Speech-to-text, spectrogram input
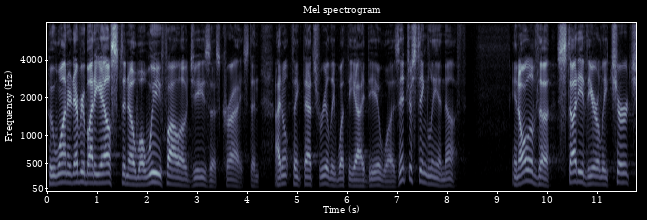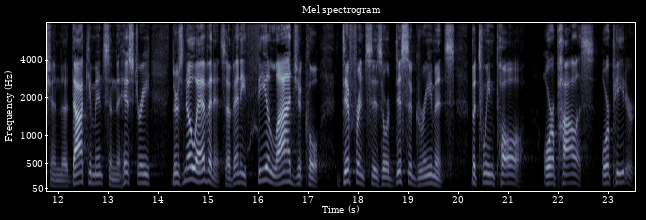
who wanted everybody else to know, well, we follow Jesus Christ. And I don't think that's really what the idea was. Interestingly enough, in all of the study of the early church and the documents and the history, there's no evidence of any theological differences or disagreements between Paul or Apollos or Peter.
